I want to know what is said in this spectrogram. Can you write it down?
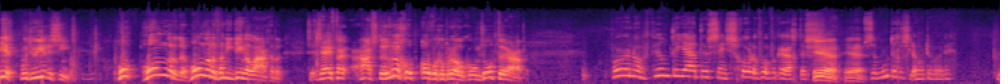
Hier, moet u hier eens zien. Ho- honderden, honderden van die dingen lagen er. Ze, ze heeft daar haast de rug op overgebroken om ze op te rapen. Porno, filmtheaters en scholen voor verkrachters. Ja, ja. Ze moeten gesloten worden. Hm.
